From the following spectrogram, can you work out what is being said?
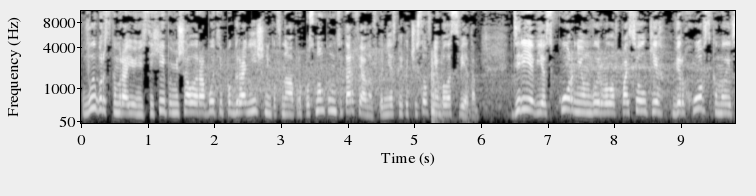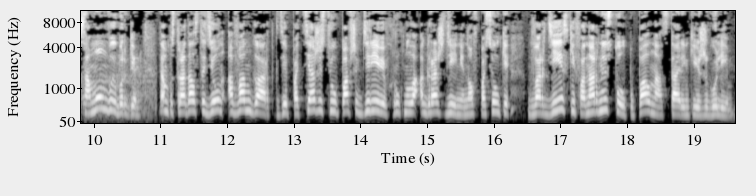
В Выборгском районе стихия помешала работе пограничников на пропускном пункте Торфяновка. Несколько часов не было света. Деревья с корнем вырвало в поселке Верховском и в самом Выборге. Там пострадал стадион «Авангард», где под тяжестью упавших деревьев рухнуло ограждение. Но в поселке Гвардейский фонарный столб упал на старенькие «Жигули».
